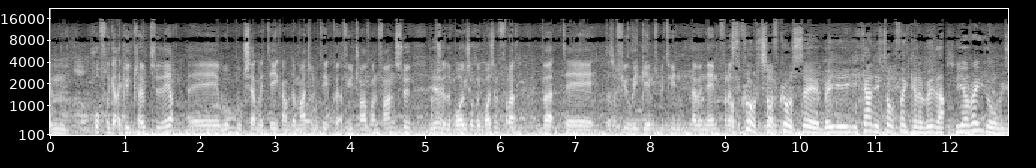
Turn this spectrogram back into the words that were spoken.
um, hopefully get a good crowd through there. Uh, we'll, we'll certainly take, I would imagine, we'll take quite a few travelling fans through. I'm Yeah. sure the boys will be buzzing for it. But uh, there's a few league games between now and then for us Of course, of course, uh, but you, you can't stop thinking about that. But you're right though, because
